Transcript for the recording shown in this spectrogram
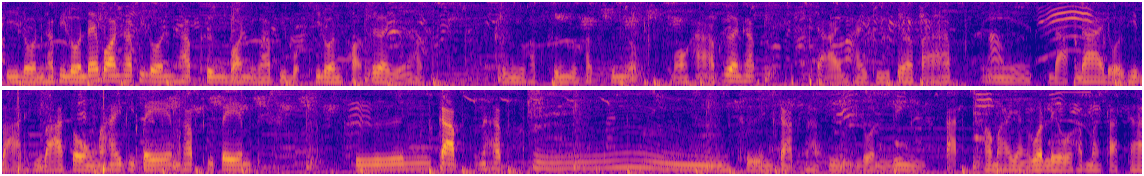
พี่โลนครับพี่โลนได้บอลครับพี่โลนครับคึงบอลอยู่ครับพี่โบพี่โลนถอดเสื้ออยู่นะครับคึงอยู่ครับคึงอยู่ครับคึงอยู่มองหาเพื่อนครับ จ่ายมาให้พี่เสื้อฟ้าครับนี่ดักได้โดยพี่บาสพี่บาสส่งมาให้พี่เปรมครับ พี่เปรมคืนกลับนะครับอืคืนกลับนะครับพี่โดนวิ่งตัดเข้ามาอย่างรวดเร็วครับมาตัดได้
